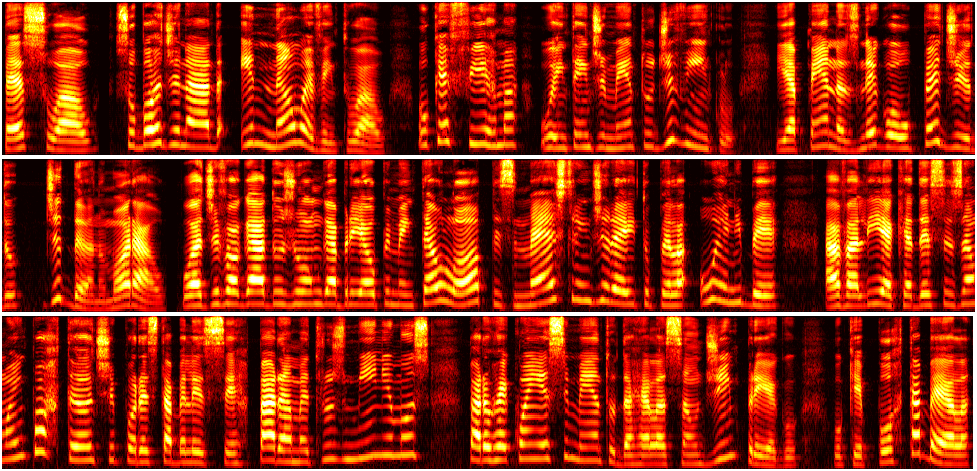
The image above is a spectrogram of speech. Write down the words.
pessoal, subordinada e não eventual, o que firma o entendimento de vínculo e apenas negou o pedido de dano moral. O advogado João Gabriel Pimentel Lopes, mestre em direito pela UNB, avalia que a decisão é importante por estabelecer parâmetros mínimos para o reconhecimento da relação de emprego, o que, por tabela,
